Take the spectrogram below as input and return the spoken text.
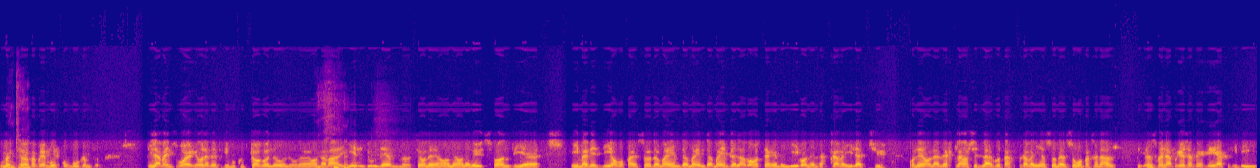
Même ça, à peu près mot pour mot comme ça. Puis la même soirée, on avait pris beaucoup de Corona. On, avait envoyé une douzaine. On, on, avait eu du fun. Puis euh, il m'avait dit, on va faire ça de même, de même, de même. Le lendemain, on s'était réveillé. On avait retravaillé là-dessus. On, on avait reclenché de la route en retravaillant sur, sur mon personnage. Puis une semaine après, j'avais réappris des,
